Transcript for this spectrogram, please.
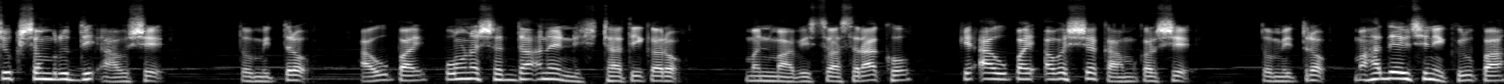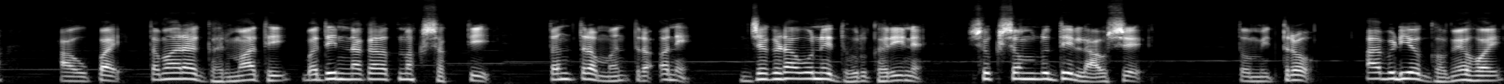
સુખ સમૃદ્ધિ આવશે. તો મિત્રો, આ ઉપાય પૂર્ણ શ્રદ્ધા અને નિષ્ઠાથી કરો. મનમાં વિશ્વાસ રાખો કે આ ઉપાય અવશ્ય કામ કરશે. તો મિત્રો, મહાદેવજીની કૃપા આ ઉપાય તમારા ઘરમાંથી બધી નકારાત્મક શક્તિ, તંત્ર મંત્ર અને ઝઘડાઓને દૂર કરીને સુખ સમૃદ્ધિ લાવશે. તો મિત્રો, આ વીડિયો ગમ્યો હોય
